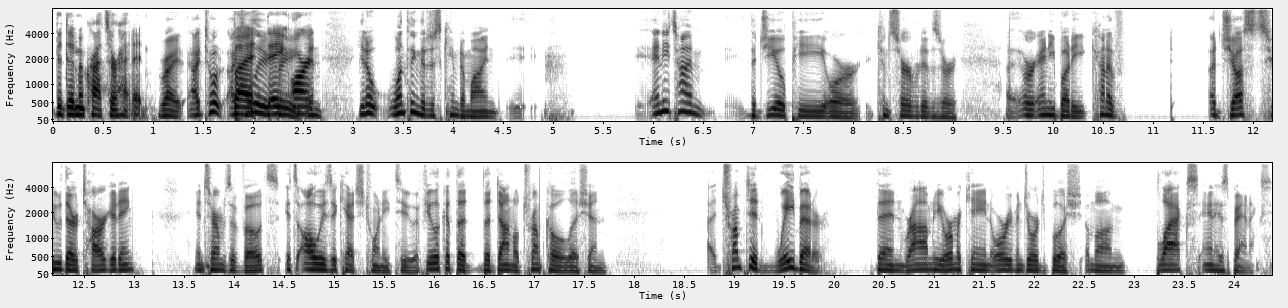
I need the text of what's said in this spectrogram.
the Democrats are headed. Right. I, to- I But totally they agree. aren't- And you know, one thing that just came to mind, anytime the GOP or conservatives or uh, or anybody kind of adjusts who they're targeting in terms of votes, it's always a catch 22. If you look at the the Donald Trump coalition, uh, Trump did way better than Romney or McCain or even George Bush among blacks and Hispanics.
